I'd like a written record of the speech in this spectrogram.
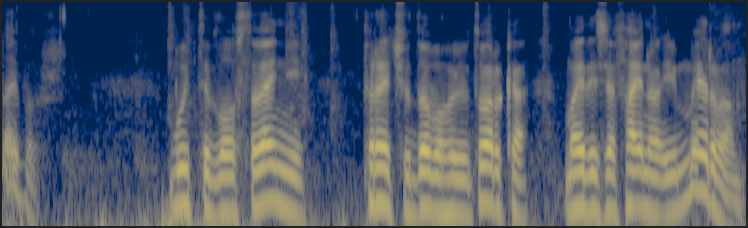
Дай Боже. Будьте благословенні, пречудового вівторка, майтеся файно і мир вам.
